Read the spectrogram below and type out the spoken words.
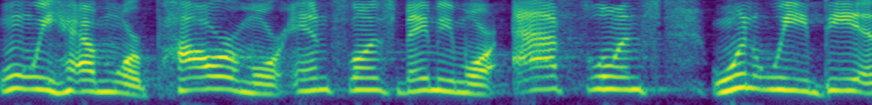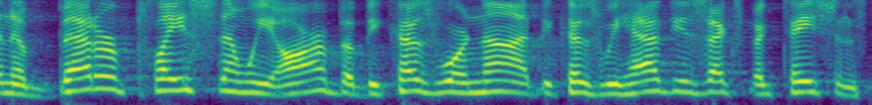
Wouldn't we have more power, more influence, maybe more affluence? Wouldn't we be in a better place than we are? But because we're not, because we have these expectations,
